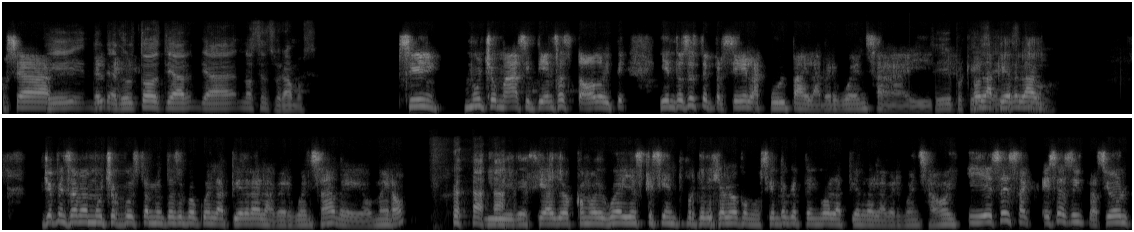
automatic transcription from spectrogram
O sea... de, adultos ya, ya nos censuramos. Sí, mucho más y piensas todo y, te, y entonces te persigue la culpa y la vergüenza y sí, porque toda la piedra. Yo pensaba mucho justamente hace poco en la piedra de la vergüenza de Homero y decía yo como de, güey, es que siento, porque dije algo como, siento que tengo la piedra de la vergüenza hoy. Y es esa, esa situación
